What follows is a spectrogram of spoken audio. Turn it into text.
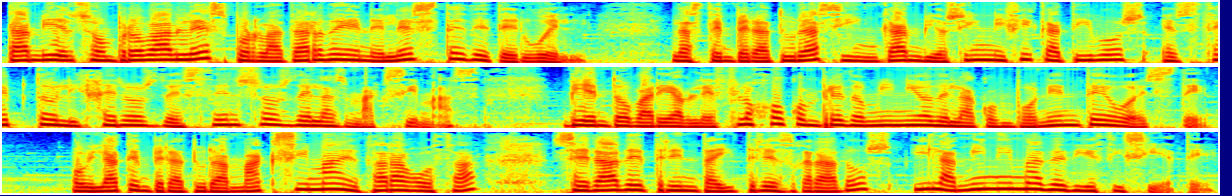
También son probables por la tarde en el este de Teruel. Las temperaturas sin cambios significativos, excepto ligeros descensos de las máximas. Viento variable flojo con predominio de la componente oeste. Hoy la temperatura máxima en Zaragoza será de 33 grados y la mínima de 17.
